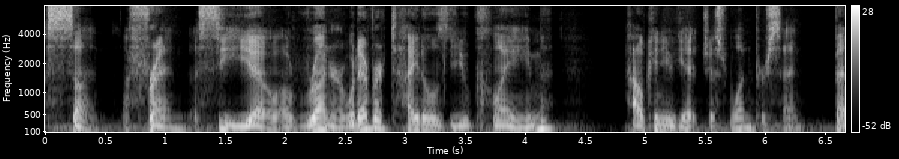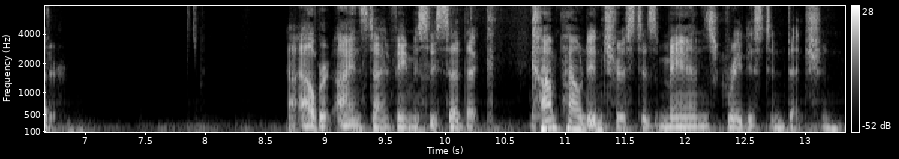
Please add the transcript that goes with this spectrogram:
a son, a friend, a CEO, a runner, whatever titles you claim? How can you get just 1% better? Now, Albert Einstein famously said that compound interest is man's greatest invention.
